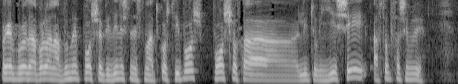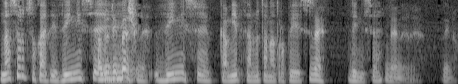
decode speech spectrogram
Πρέπει πρώτα απ' όλα να δούμε πόσο, επειδή είναι συναισθηματικός τύπος, πόσο θα λειτουργήσει αυτό που θα συμβεί. Να σε ρωτήσω κάτι, δίνεις. Θα του την πέσουνε. Δίνεις, ε, καμία πιθανότητα ανατροπή. Ναι. Δίνεις. Ε; Ναι, ναι, ναι. Δίνω.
